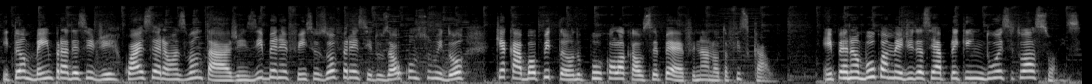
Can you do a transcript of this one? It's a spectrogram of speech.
e também para decidir quais serão as vantagens e benefícios oferecidos ao consumidor que acaba optando por colocar o CPF na nota fiscal. Em Pernambuco, a medida se aplica em duas situações:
